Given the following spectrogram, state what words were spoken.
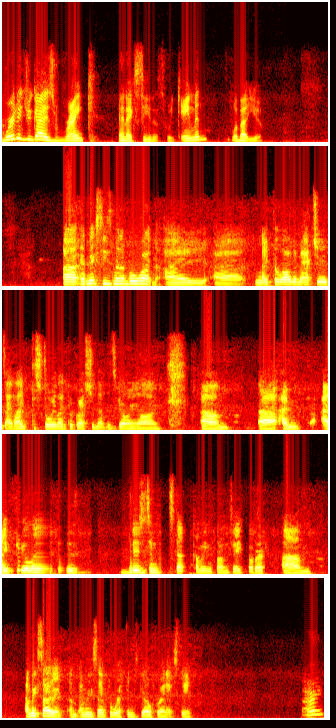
where did you guys rank NXT this week? Eamon, what about you? Uh, NXT's my number one. I uh, liked a lot of the matches. I liked the storyline progression that was going on. Um, uh, I'm I feel like there's, there's some stuff coming from Takeover. Um, I'm excited. I'm, I'm excited for where things go for NXT. All right,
